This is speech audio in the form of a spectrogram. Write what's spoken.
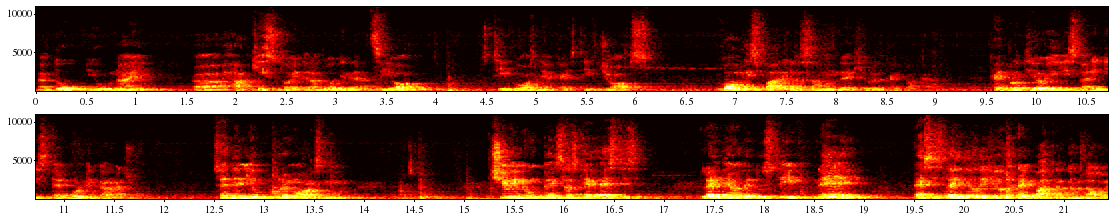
la du iunai uh, eh, hackistoi della dua generazio, Steve Wozniak kaj Steve Jobs, volis fari la samon de Hewlett kaj Packard. kaj pro tio ili starigis Apple in garaggio. Sed neniu plure moras nun. Ciui nun pensas che estis la ideo de Dustiv. Ne! Estis la ideo de Hiona kai Patra cantaue.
